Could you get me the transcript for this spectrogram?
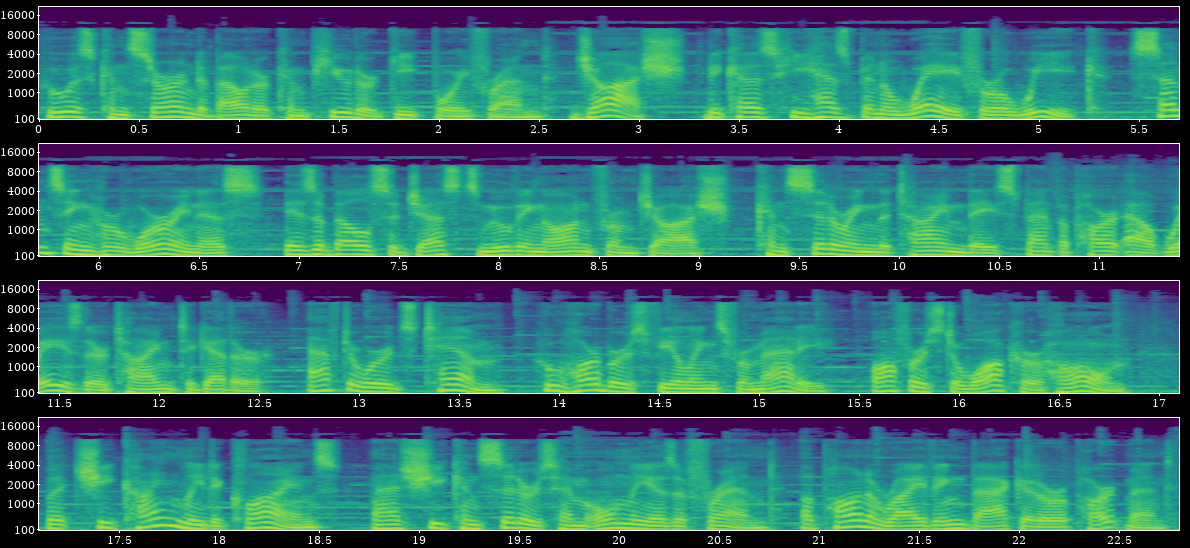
who is concerned about her computer geek boyfriend, Josh, because he has been away for a week. Sensing her worriness, Isabel suggests moving on from Josh, considering the time they spent apart outweighs their time together. Afterwards Tim, who harbors feelings for Maddie, offers to walk her home, but she kindly declines, as she considers him only as a friend. Upon arriving back at her apartment,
